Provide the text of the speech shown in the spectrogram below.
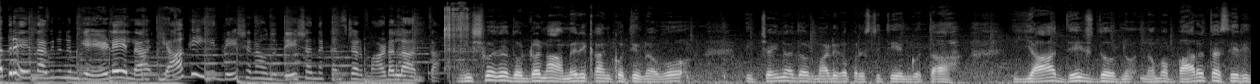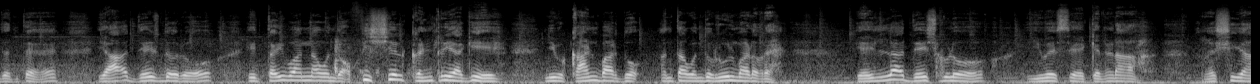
ಆದ್ರೆ ನಾವಿನ್ನು ನಿಮ್ಗೆ ಹೇಳೇ ಇಲ್ಲ, ಯಾಕೆ ಈ ದೇಶನ ಒಂದು ದೇಶ ಅಂತ ಕನ್ಸಿಡರ್ ಮಾಡಲ್ಲ ಅಂತ? ವಿಶ್ವದ ದೊಡ್ಡಣ್ಣ, ಅಮೆರಿಕ ಅನ್ಕೋತೀವಿ ನಾವು. ಈ ಚೈನಾದವ್ರು ಮಾಡಿರೋ ಪರಿಸ್ಥಿತಿ ಏನು ಗೊತ್ತಾ? ಯಾವ ದೇಶದವ್ರನ್ನು ನಮ್ಮ ಭಾರತ ಸೇರಿದಂತೆ ಯಾವ ದೇಶದವರು ಈ ತೈವಾನ್ನ ಒಂದು ಅಫಿಷಿಯಲ್ ಕಂಟ್ರಿಯಾಗಿ ನೀವು ಕಾಣಬಾರ್ದು ಅಂತ ಒಂದು ರೂಲ್ ಮಾಡವ್ರೆ. ಎಲ್ಲ ದೇಶಗಳು U S A Canada, Russia,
